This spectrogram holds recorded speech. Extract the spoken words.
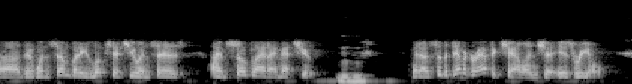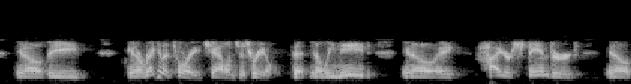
uh, than when somebody looks at you and says, "I'm so glad I met you." Mm-hmm. You know, so the demographic challenge is real. You know, the you know, regulatory challenge is real. That, you know, we need, you know, a higher standard, you know,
